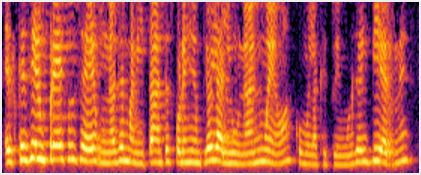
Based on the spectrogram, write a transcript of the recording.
es que siempre sucede una semanita antes, por ejemplo, la luna nueva, como la que tuvimos el viernes,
